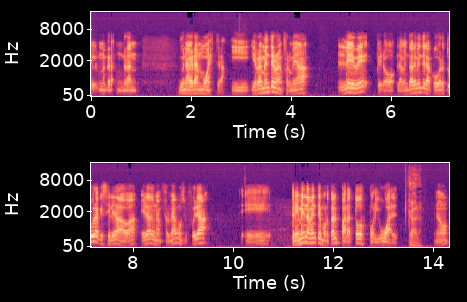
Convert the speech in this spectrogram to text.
de una, gran, de una gran muestra. Y, realmente era una enfermedad leve, pero lamentablemente la cobertura que se le daba era de una enfermedad como si fuera eh, tremendamente mortal para todos por igual. Claro. ¿No?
